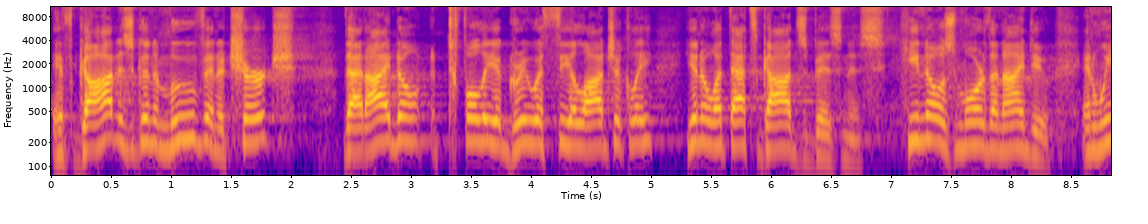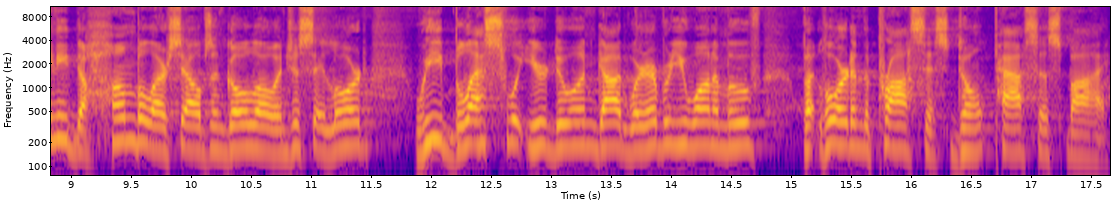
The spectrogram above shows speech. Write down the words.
if God is going to move in a church, that I don't fully agree with theologically, you know what? That's God's business. He knows more than I do. And we need to humble ourselves and go low and just say, Lord, we bless what you're doing, God, wherever you want to move. But Lord, in the process, don't pass us by.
